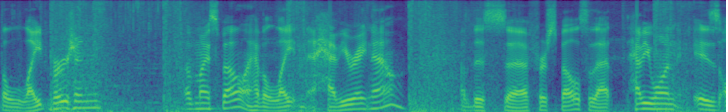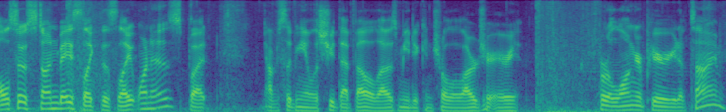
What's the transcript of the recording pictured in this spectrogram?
the light version of my spell. I have a light and a heavy right now of this uh, first spell, so that heavy one is also stun-based like this light one is, but obviously being able to shoot that bell allows me to control a larger area for a longer period of time.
